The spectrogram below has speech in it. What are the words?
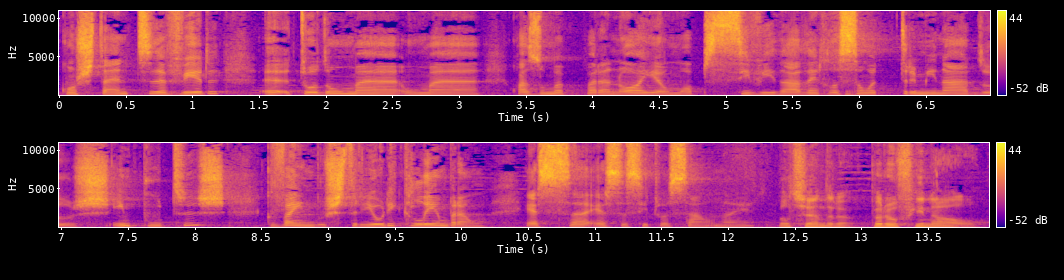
constante, haver uh, toda uma, uma, quase uma paranoia, uma obsessividade em relação a determinados inputs que vêm do exterior e que lembram essa, essa situação, não é? Alexandra, para o final,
